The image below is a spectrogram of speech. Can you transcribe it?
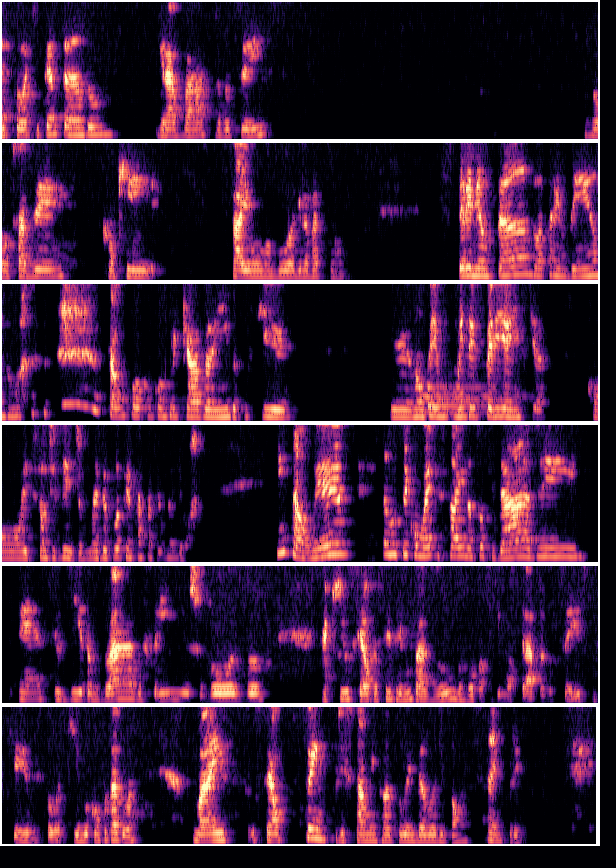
Estou aqui tentando gravar para vocês. Vamos fazer com que saia uma boa gravação. Experimentando, aprendendo. Está um pouco complicado ainda, porque eu não tenho muita experiência com edição de vídeo, mas eu vou tentar fazer o melhor. Então, né, eu não sei como é que está aí na sua cidade, é, se o dia está nublado, frio, chuvoso. Aqui o céu está sempre muito azul, não vou conseguir mostrar para vocês, porque eu estou aqui no computador. Mas o céu sempre está muito azul em Belo Horizonte, sempre.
